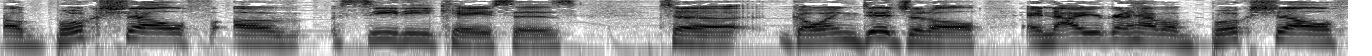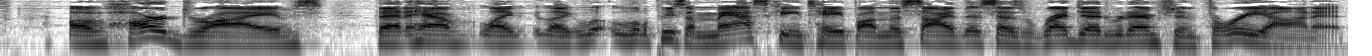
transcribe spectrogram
a bookshelf of CD cases to going digital, and now you're going to have a bookshelf of hard drives that have like like a little piece of masking tape on the side that says Red Dead Redemption 3 on it.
